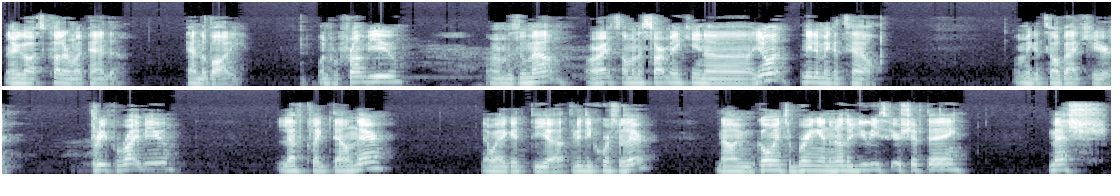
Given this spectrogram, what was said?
There you go, it's color my panda. Panda body. One for front view. I'm gonna zoom out. Alright, so I'm gonna start making a, you know what? I need to make a tail. I'll make a tail back here. Three for right view. Left click down there. That way I get the uh, 3D cursor there. Now I'm going to bring in another UV sphere, Shift A, Mesh,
